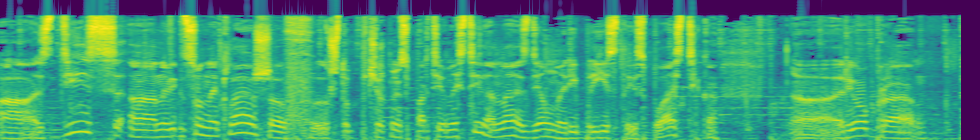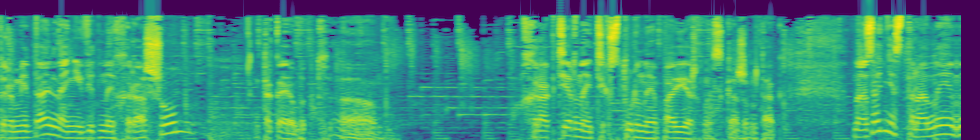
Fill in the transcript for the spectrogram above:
А здесь а, навигационная клавиша, чтобы подчеркнуть спортивный стиль, она сделана ребристой из пластика. А, ребра пирамидальные, они видны хорошо. Такая вот а, характерная текстурная поверхность, скажем так. На задней стороне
